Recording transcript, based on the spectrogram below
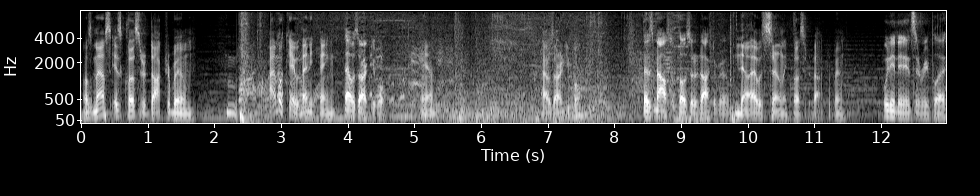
Well, his mouse is closer to Doctor Boom. Hmm. I'm okay with anything. That was arguable. Yeah. That was arguable. That his mouse was closer to Dr. Boom. No, that was certainly closer to Dr. Boom. We need an instant replay.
